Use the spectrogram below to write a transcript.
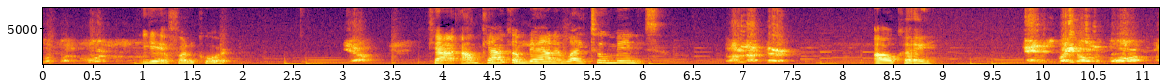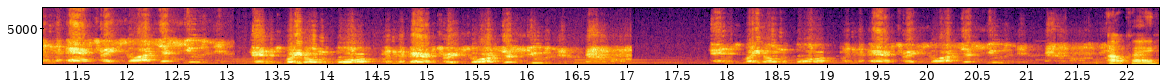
What, for the court? Yeah, for the court. Yeah. Can I, I'm, can I come down in like two minutes? Well, I'm not there. Okay. And it's weight on the bar in the ashtray, so I just used it. Okay.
